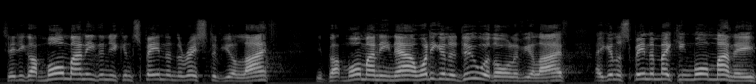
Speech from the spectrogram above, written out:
He said, You've got more money than you can spend in the rest of your life. You've got more money now. What are you going to do with all of your life? Are you going to spend it making more money?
